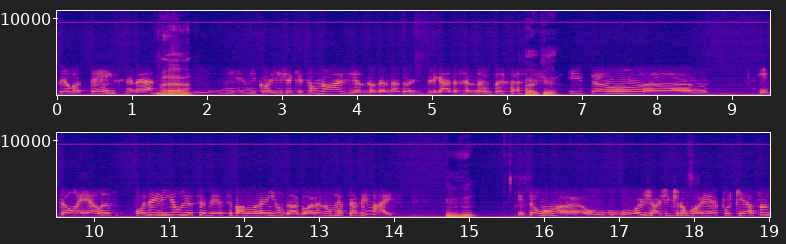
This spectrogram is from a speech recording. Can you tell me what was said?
pelotense, né? É. Me, me corrige aqui, são nove ex-governadores. Obrigada, Fernando. Ok. Então, ahn, então elas poderiam receber esse valor ainda, agora não recebem mais. Uhum. Então, ah, hoje a gente não. É porque essas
